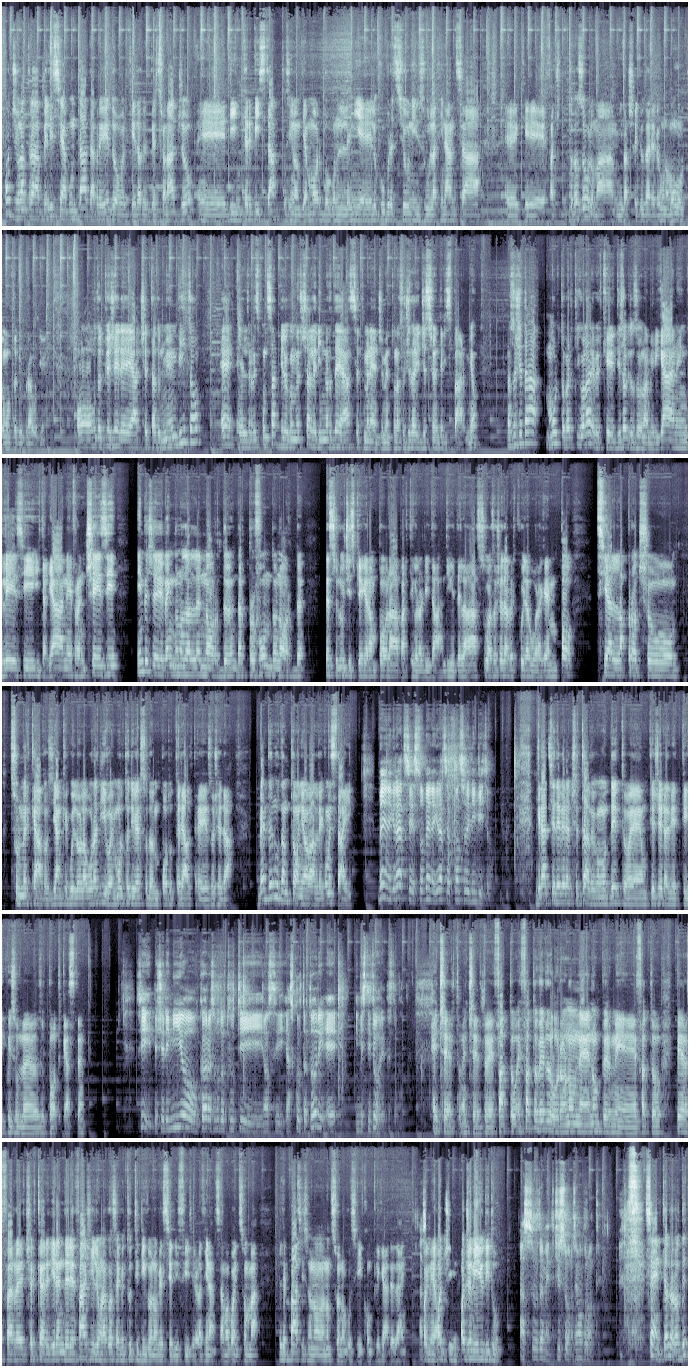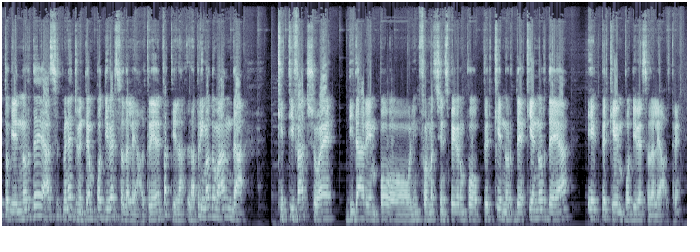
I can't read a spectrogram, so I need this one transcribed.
Oggi un'altra bellissima puntata prevedo perché dato il personaggio eh, di intervista, così non vi ammorbo con le mie lucubrazioni sulla finanza eh, che faccio tutto da solo, ma mi faccio aiutare da uno molto molto più bravo di me. Ho avuto il piacere e accettato il mio invito, è il responsabile commerciale di Nordea Asset Management, una società di gestione del risparmio, una società molto particolare perché di solito sono americane, inglesi, italiane, francesi invece vengono dal nord, dal profondo nord. Adesso lui ci spiegherà un po' la particolarità di, della sua società per cui lavora, che è un po' sia l'approccio sul mercato, sia anche quello lavorativo, è molto diverso da un po' tutte le altre società. Benvenuto Antonio Avalle, come stai? Bene, grazie, sto bene, grazie Alfonso dell'invito. Grazie di aver accettato, come ho detto, è un piacere averti qui sul, sul podcast. Sì, piacere mio, ancora saluto tutti i nostri ascoltatori e investitori a questo punto. Eh certo, è certo, è fatto, è fatto per loro, non, non, per me, è fatto per far cercare di rendere facile una cosa che tutti dicono che sia difficile, la finanza, ma poi insomma le basi sono, non sono così complicate, dai. Poi mi, oggi, oggi mi aiuti tu. Assolutamente, ci sono, siamo pronti. Senti, allora ho detto che Nordea Asset Management è un po' diversa dalle altre, infatti la, la prima domanda che ti faccio è di dare un po' l'informazione, spiegare un po' perché Nordea, chi è Nordea e perché è un po' diversa dalle altre.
